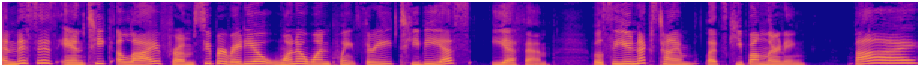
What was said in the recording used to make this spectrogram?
and this is Antique Alive from Super Radio 101.3 TBS EFM. We'll see you next time. Let's keep on learning. Bye.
